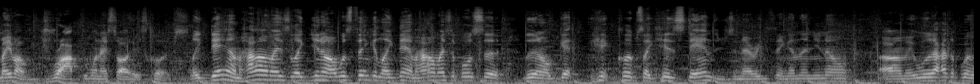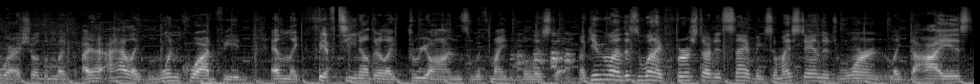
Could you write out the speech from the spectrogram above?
my mouth dropped when I saw his clips. Like, damn, how am I like, you know, I was thinking like, damn, how am I supposed to, you know, get hit clips like his standards and everything? And then you know, um, it was at the point where I showed them like I, I had like one quad feed and like 15 other like three ons with my ballista. Now keep in mind this is when I first started sniping, so my standards weren't like the highest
